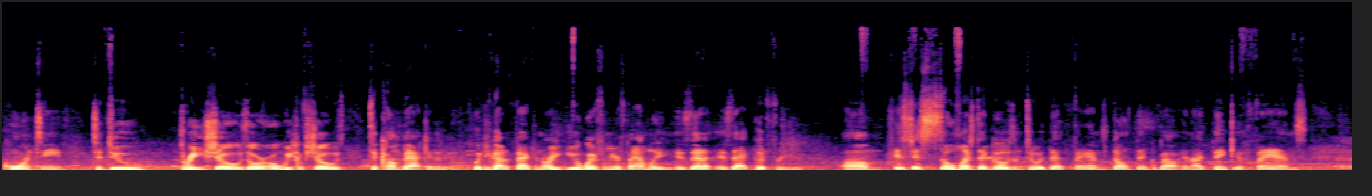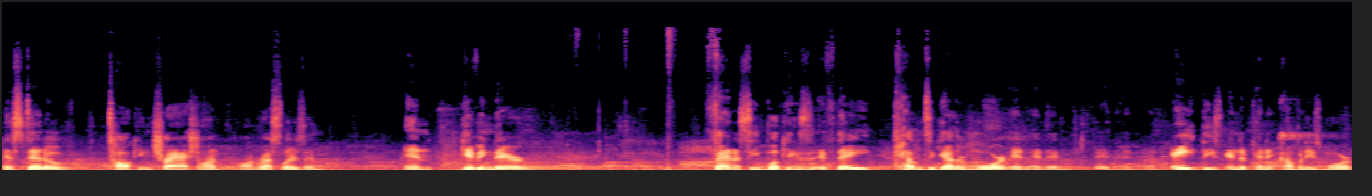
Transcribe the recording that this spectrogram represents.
quarantine to do three shows or a week of shows to come back? And but you got to factor in are you away from your family? Is that is that good for you? Um, it's just so much that goes into it that fans don't think about. And i think if fans instead of talking trash on on wrestlers and and giving their fantasy bookings if they come together more and and, and, and, and, aid these independent companies more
